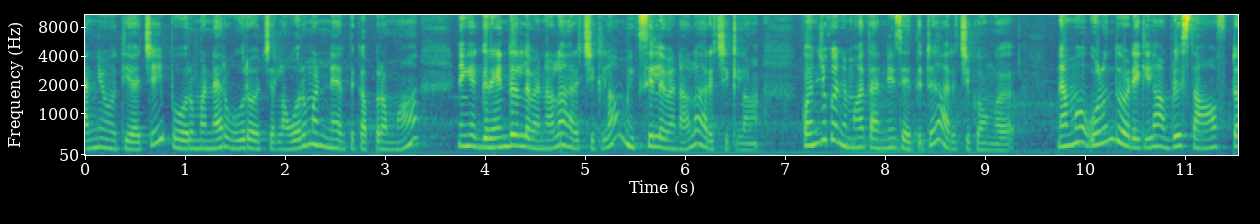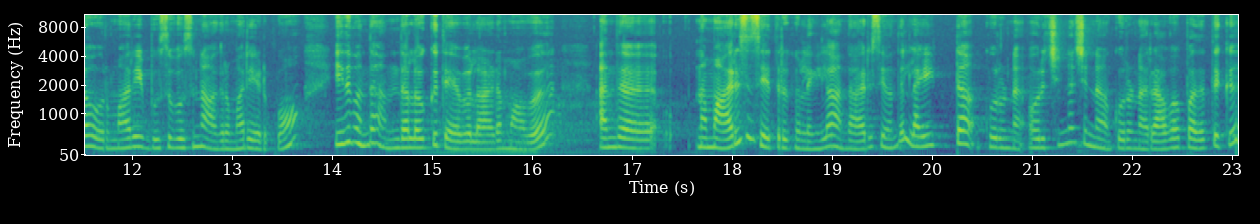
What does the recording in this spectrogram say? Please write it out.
தண்ணி ஊற்றியாச்சு இப்போ ஒரு மணி நேரம் ஊற வச்சிடலாம். ஒரு மணி நேரத்துக்கு அப்புறமா நீங்கள் கிரைண்டரில் வேணாலும் அரைச்சிக்கலாம் மிக்சியில் வேணாலும் அரைச்சிக்கலாம். கொஞ்சம் கொஞ்சமாக தண்ணி சேர்த்துட்டு அரைச்சிக்கோங்க. நம்ம உளுந்து வடைக்கெலாம் அப்படியே சாஃப்டாக ஒரு மாதிரி புசு புசுன்னு ஆகிற மாதிரி எடுப்போம். இது வந்து அந்த அளவுக்கு தேவையில்ல அடமாவு அந்த நம்ம அரிசி சேர்த்துருக்கோம் இல்லைங்களா அந்த அரிசி வந்து லைட்டாக குருணை ஒரு சின்ன சின்ன குருணை ரவை பதத்துக்கு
